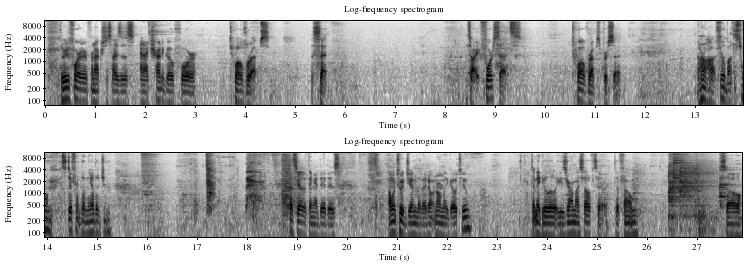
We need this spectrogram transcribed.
three to four different exercises, and I try to go for 12 reps a set. Sorry, four sets, 12 reps per set. I don't know how I feel about this one. It's different than the other gym. That's the other thing I did is I went to a gym that I don't normally go to to make it a little easier on myself to, to film. So,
